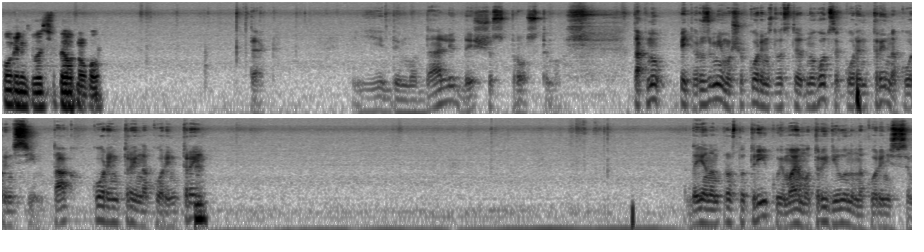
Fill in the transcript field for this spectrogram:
корінь з 21. Так. Їдемо далі, дещо спростимо. Так, ну, Петь, розуміємо, що корінь з 21 це корінь 3 на корінь 7. Так? Корінь 3 на корінь 3. Дає нам просто трійку і маємо 3 ділене на корінь із 7.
